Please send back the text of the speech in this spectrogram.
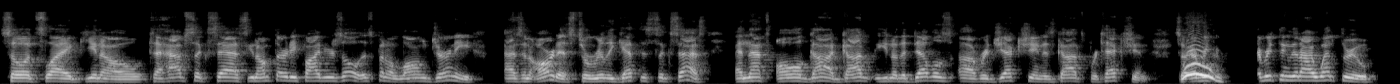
So it's like, you know, to have success, you know, I'm 35 years old. It's been a long journey as an artist to really get the success. And that's all God. God, you know, the devil's uh, rejection is God's protection. So every, everything that I went through,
